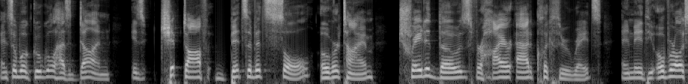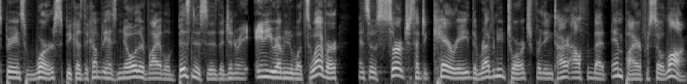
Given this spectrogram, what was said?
And so, what Google has done is chipped off bits of its soul over time, traded those for higher ad click through rates, and made the overall experience worse because the company has no other viable businesses that generate any revenue whatsoever. And so search has had to carry the revenue torch for the entire alphabet empire for so long.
